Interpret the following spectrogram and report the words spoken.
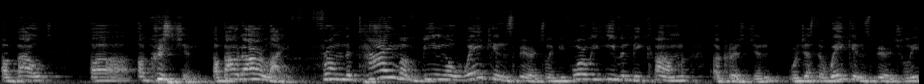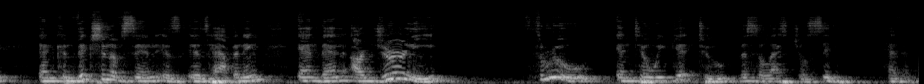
about uh, a Christian, about our life, from the time of being awakened spiritually, before we even become a Christian, we're just awakened spiritually, and conviction of sin is, is happening, and then our journey through until we get to the celestial city, heaven.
